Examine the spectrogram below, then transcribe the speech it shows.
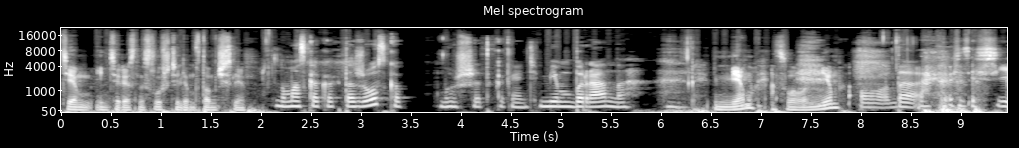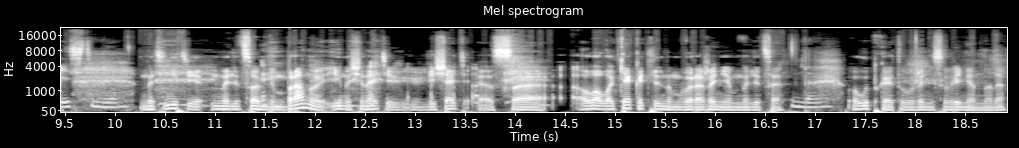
тем интересны слушателям в том числе. Но маска как-то жестко, может, это какая-нибудь мембрана. Мем, от слова мем. О, да, здесь есть мем. Натяните на лицо мембрану и начинайте вещать э, с лолокекательным выражением на лице. Да. Улыбка это уже несовременно, да?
